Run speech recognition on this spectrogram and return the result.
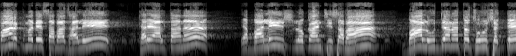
पार्कमध्ये सभा झाली. खरे अर्थानं या बालिश लोकांची सभा बाल उद्यानातच होऊ शकते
